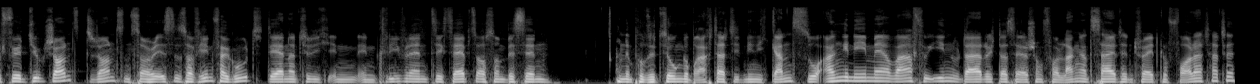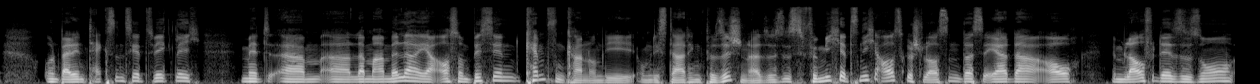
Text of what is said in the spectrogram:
für Duke Johnson, Johnson, sorry, ist es auf jeden Fall gut, der natürlich in, in Cleveland sich selbst auch so ein bisschen in eine Position gebracht hatte, die nicht ganz so angenehm mehr war für ihn, dadurch, dass er ja schon vor langer Zeit den Trade gefordert hatte. Und bei den Texans jetzt wirklich mit ähm, äh, Lamar Miller ja auch so ein bisschen kämpfen kann um die, um die Starting Position. Also es ist für mich jetzt nicht ausgeschlossen, dass er da auch im Laufe der Saison,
